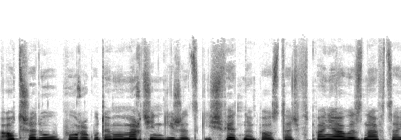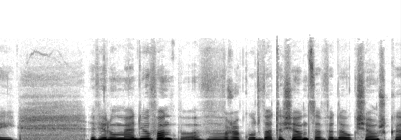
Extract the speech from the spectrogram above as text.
odszedł pół roku temu Marcin Giżycki, świetna postać, wspaniały znawca i wielu mediów. On w roku 2000 wydał książkę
